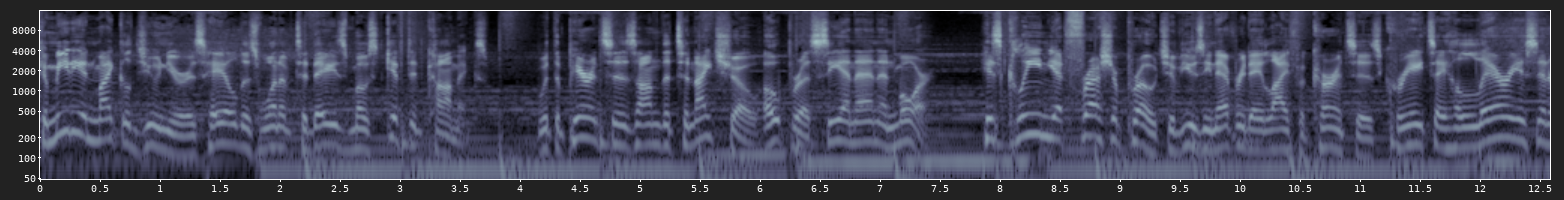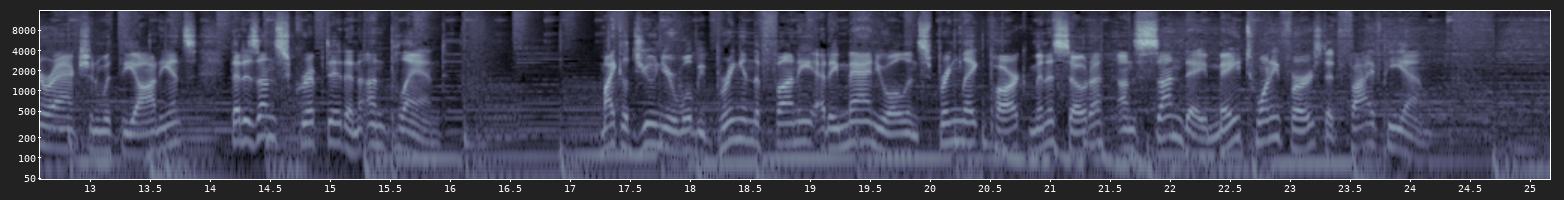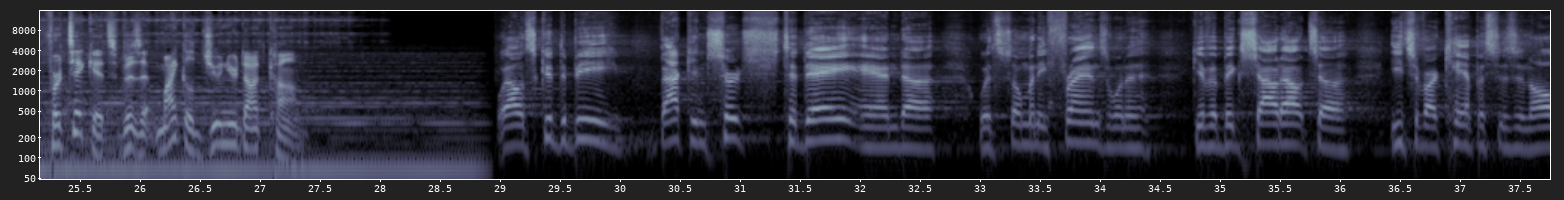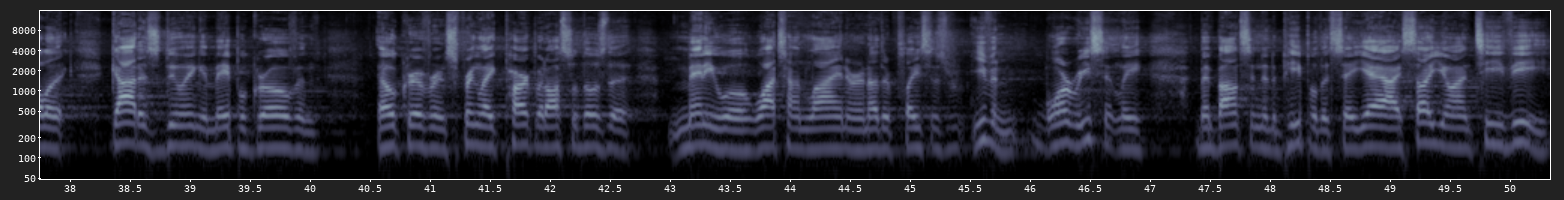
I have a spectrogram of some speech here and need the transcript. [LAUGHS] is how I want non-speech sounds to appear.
Comedian Michael Jr. is hailed as one of today's most gifted comics, with appearances on The Tonight Show, Oprah, CNN, and more. His clean yet fresh approach of using everyday life occurrences creates a hilarious interaction with the audience that is unscripted and unplanned. Michael Jr. will be bringing the funny at Emmanuel in Spring Lake Park, Minnesota on Sunday, May 21st at 5 p.m. For tickets, visit michaeljr.com. Well, it's good to be back in church today and uh, with so many friends. I want to give a big shout out to each of our campuses and all that God is doing in Maple Grove and Elk River and Spring Lake Park, but also those that many will watch online or in other places. Even more recently, I've been bouncing into people that say, Yeah, I saw you on TV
